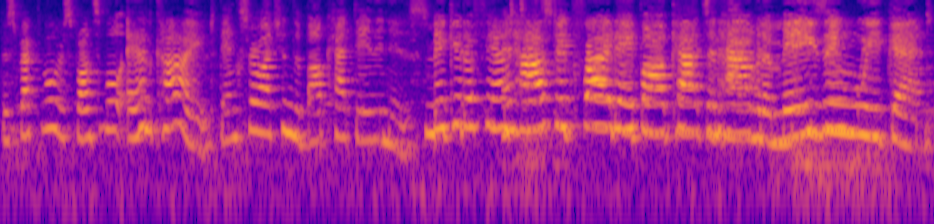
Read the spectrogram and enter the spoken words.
respectable, responsible, and kind. Thanks for watching the Bobcat Daily News. Make it a fantastic Friday, Bobcats, and have an amazing weekend.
